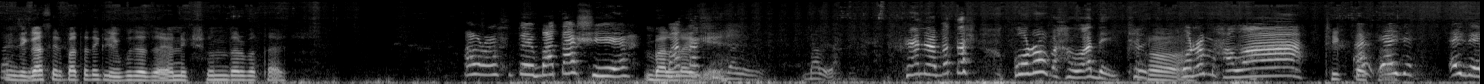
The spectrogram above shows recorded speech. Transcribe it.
এই যে গাছের পাতা দেখলেই বোঝা যায় অনেক সুন্দর বাতাস। বাতাসে ভালো লাগে। ভালো ভালো লাগে। হ্যাঁ বাতাস গরম হাওয়া দেয়। হ্যাঁ। গরম হাওয়া। ঠিক কথা। এই যে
